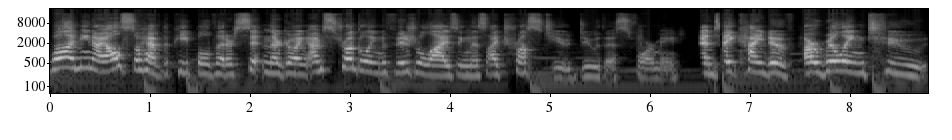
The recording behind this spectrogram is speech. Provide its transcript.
Well, I mean, I also have the people that are sitting there going, I'm struggling with visualizing this. I trust you. Do this for me and they kind of are willing to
